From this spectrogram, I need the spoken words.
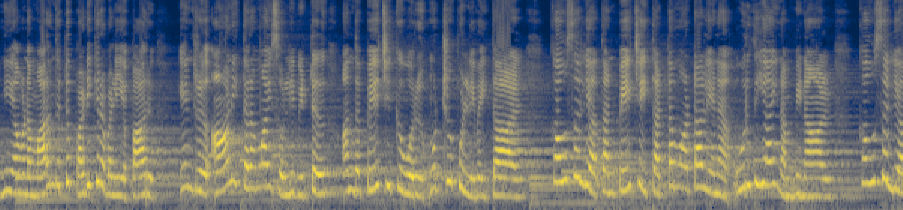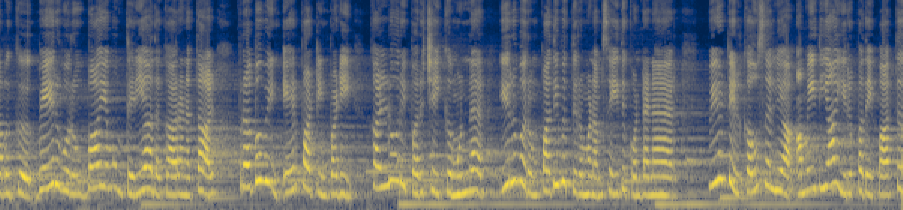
நீ அவனை மறந்துட்டு படிக்கிற வழியை பாரு என்று ஆணித்தரமாய் சொல்லிவிட்டு அந்த பேச்சுக்கு ஒரு முற்றுப்புள்ளி வைத்தாள். கௌசல்யா தன் பேச்சை தட்டமாட்டாள் என உறுதியாய் நம்பினாள். கௌசல்யாவுக்கு வேறு ஒரு உபாயமும் தெரியாத காரணத்தால் பிரபுவின் ஏற்பாட்டின்படி கல்லூரி பரீட்சைக்கு முன்னர் இருவரும் பதிவு திருமணம் செய்து கொண்டனர். வீட்டில் கௌசல்யா அமைதியாய் இருப்பதை பார்த்து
